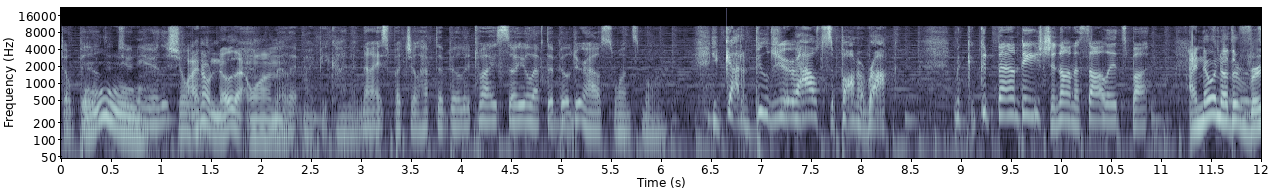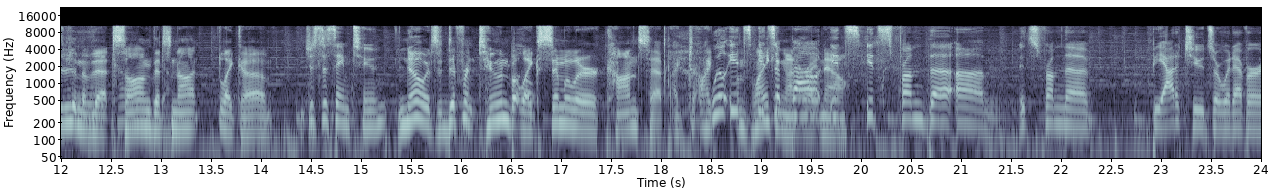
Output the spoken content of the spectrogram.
Don't build it too near the shore. I don't know that one. Well, it might be kind of nice, but you'll have to build it twice, so you'll have to build your house once more. You gotta build your house upon a rock. Make a good foundation on a solid spot. I know another version of that song that's not like a. Just the same tune. No, it's a different tune, but like similar concept. I, I, Well, I'm blanking it's on it about right now. it's it's from the um it's from the Beatitudes or whatever,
